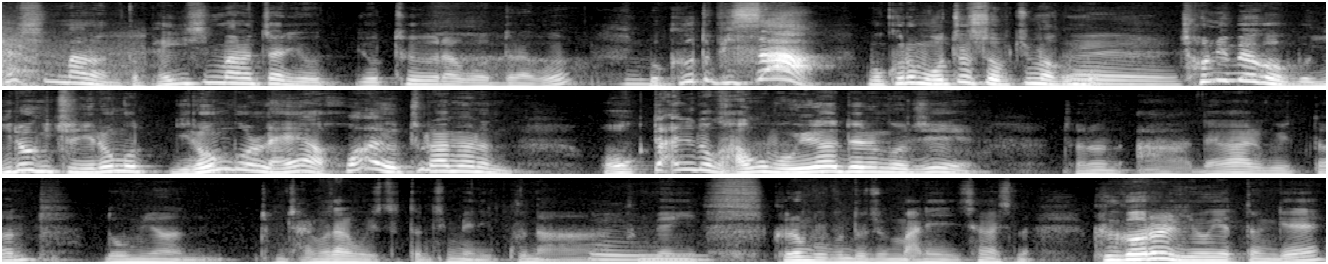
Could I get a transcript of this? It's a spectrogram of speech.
80만 원, 그 120만 원짜리 요, 요트라고 하더라고요. 뭐 그것도 비싸. 뭐 그러면 어쩔 수 없지만 그럼 음. 뭐 1,200억, 뭐 1억 2천 이런 거 이런 걸 해야 호화 요트라면은 억 단위도 가고 뭐 이래야 되는 거지. 저는 아 내가 알고 있던 노무현 좀 잘못 알고 있었던 측면이 있구나. 음. 분명히 그런 부분도 좀 많이 생각했습니다. 그거를 이용했던 게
